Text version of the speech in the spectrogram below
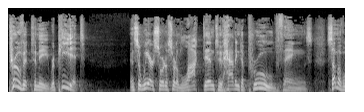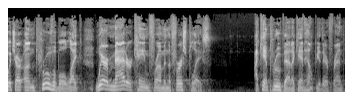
Prove it to me. Repeat it. And so we are sort of sort of locked into having to prove things, some of which are unprovable, like where matter came from in the first place. I can't prove that. I can't help you there, friend.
